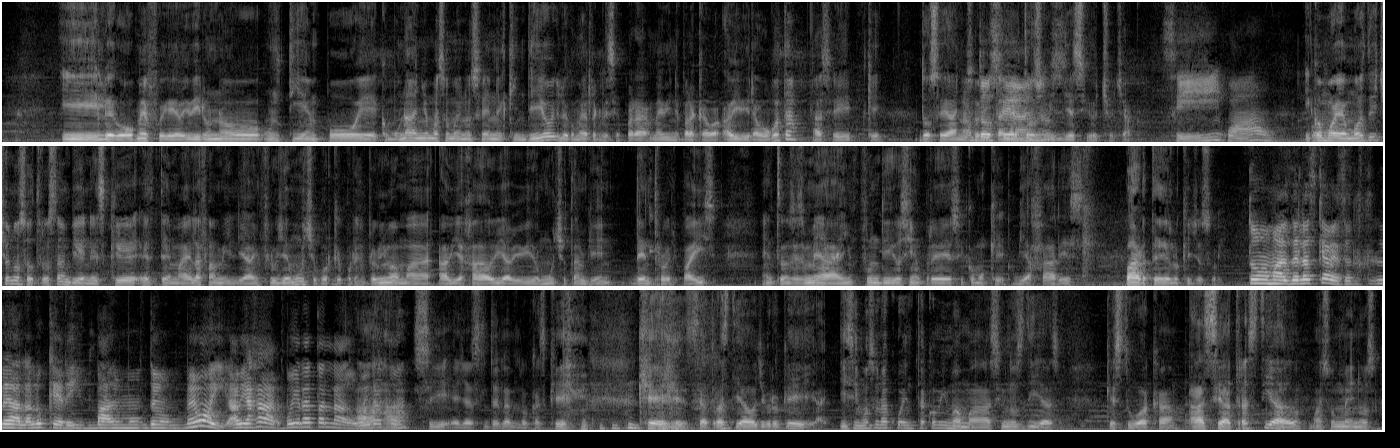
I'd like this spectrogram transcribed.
Y luego me fui a vivir uno, un tiempo, eh, como un año más o menos en el Quindío y luego me regresé para, me vine para acá a vivir a Bogotá hace, ¿qué? 12 años, Ah, ahorita 12 en el años. 2018 ya. Sí, wow. Y como hemos dicho nosotros también es que el tema de la familia influye mucho, porque por ejemplo mi mamá ha viajado y ha vivido mucho también dentro del país. Entonces me ha infundido siempre eso y como que viajar es parte de lo que yo soy. Tu mamá es de las que a veces le da la loquera y va de, de- me voy a viajar, voy a ir a tal lado, voy a ir a Ajá, tal. sí, ella es de las locas que, que se ha trasteado. Yo creo que hicimos una cuenta con mi mamá hace unos días que estuvo acá. Ah, Se ha trasteado más o menos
